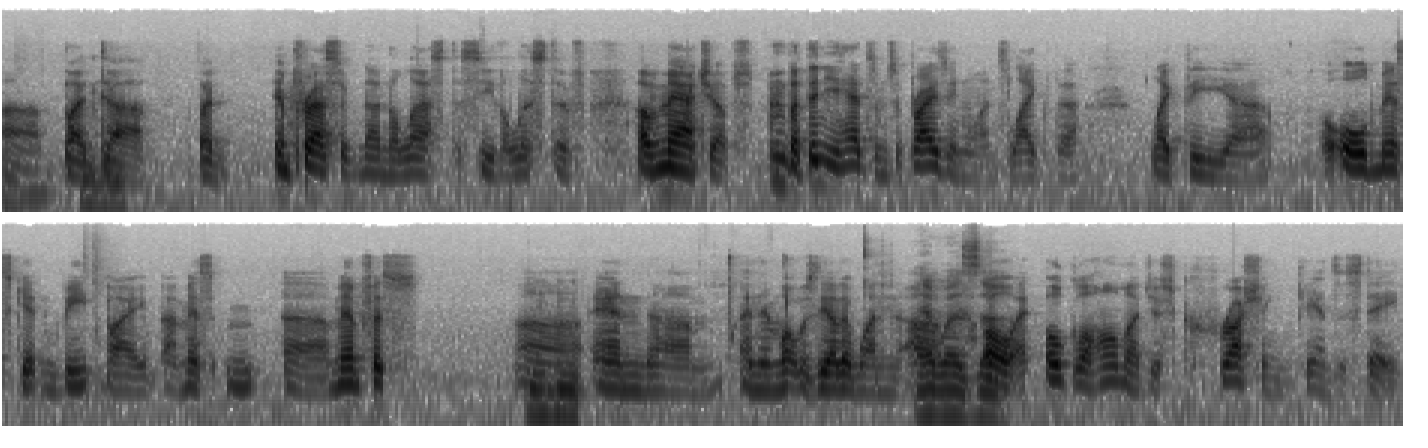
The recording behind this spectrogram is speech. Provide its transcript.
Uh, but mm-hmm. uh, but impressive nonetheless to see the list of, of matchups. but then you had some surprising ones like the like the uh, Ole Miss getting beat by uh, Miss, uh, Memphis. Uh, mm-hmm. and um, and then what was the other one? it was oh Oklahoma just crushing Kansas State.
